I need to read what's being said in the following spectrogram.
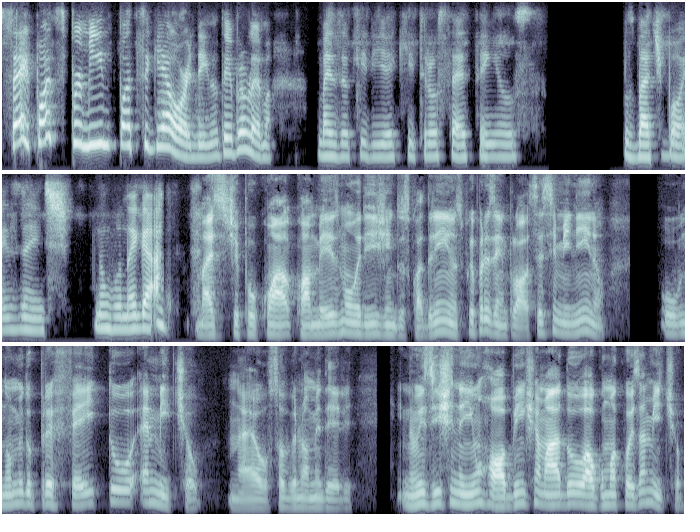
Sei, pode, por mim, pode seguir a ordem, não tem problema. Mas eu queria que trouxessem os, os Bat-Boys, gente. Não vou negar. Mas, tipo, com a, com a mesma origem dos quadrinhos. Porque, por exemplo, ó, se esse menino, o nome do prefeito é Mitchell, né? O sobrenome dele. Não existe nenhum Robin chamado alguma coisa Mitchell.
